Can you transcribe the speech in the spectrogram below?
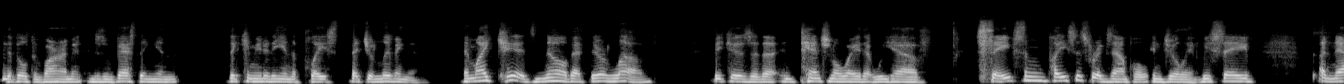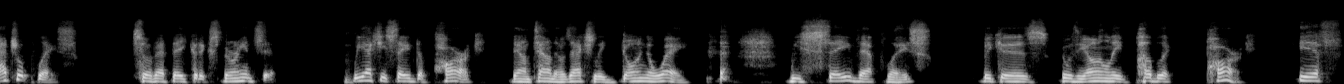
the built environment and is investing in the community and the place that you're living in. And my kids know that they're loved because of the intentional way that we have saved some places. For example, in Julian, we saved a natural place so that they could experience it. Hmm. We actually saved a park downtown that was actually going away. we saved that place because it was the only public park. If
